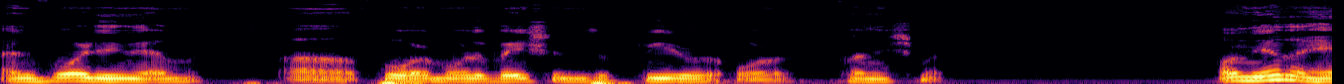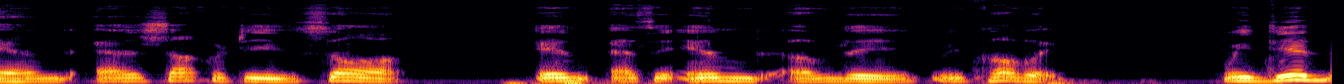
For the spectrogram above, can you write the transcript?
and avoiding them uh, for motivations of fear or punishment. On the other hand, as Socrates saw in, at the end of the Republic, we did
